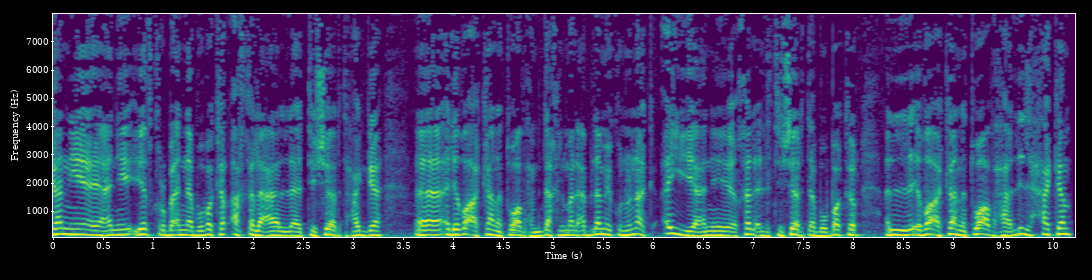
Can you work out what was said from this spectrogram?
كان يعني يذكر بأن أبو بكر أخلع التيشيرت حقه. آه الإضاءة كانت واضحة من داخل الملعب. لم يكن هناك أي يعني خلع للتيشيرت أبو بكر. الإضاءة كانت واضحة للحكم.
